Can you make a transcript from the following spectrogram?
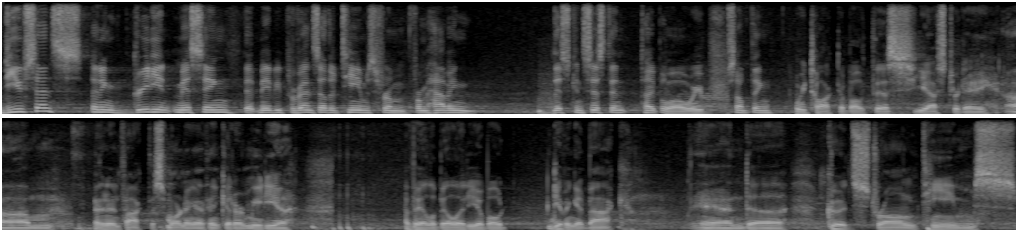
Do you sense an ingredient missing that maybe prevents other teams from, from having this consistent type of Well, something? We talked about this yesterday, um, and in fact, this morning, I think, at our media availability about giving it back. And uh, good, strong teams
